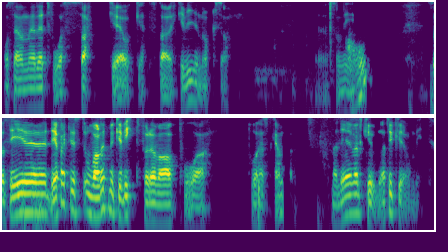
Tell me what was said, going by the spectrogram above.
och sen är det två sake och ett starkvin också. Eh, Som vi... Ja. Så det, är ju, det är faktiskt ovanligt mycket vitt för att vara på, på höstkanten. Men det är väl kul, jag tycker om vitt.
